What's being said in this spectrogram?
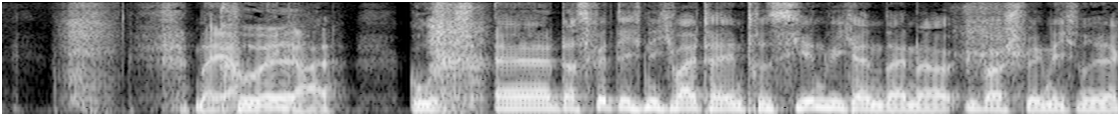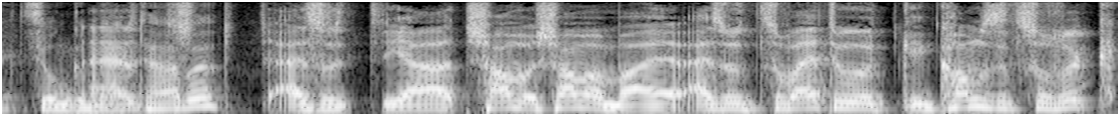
naja, cool. egal. Gut, äh, das wird dich nicht weiter interessieren, wie ich an deiner überschwänglichen Reaktion gemerkt äh, habe. Also ja, schauen, schauen wir mal. Also sobald du, kommen Sie zurück,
